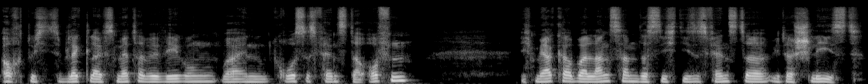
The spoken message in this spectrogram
auch durch diese Black Lives Matter Bewegung war ein großes Fenster offen. Ich merke aber langsam, dass sich dieses Fenster wieder schließt.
